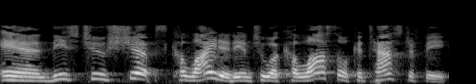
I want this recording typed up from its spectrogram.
And these two ships collided into a colossal catastrophe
